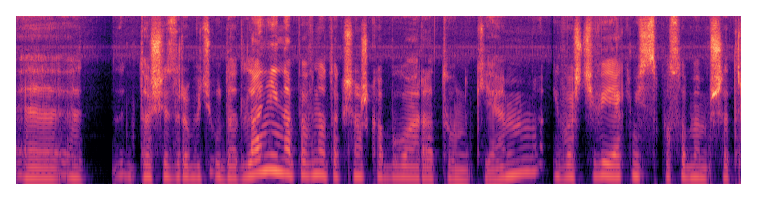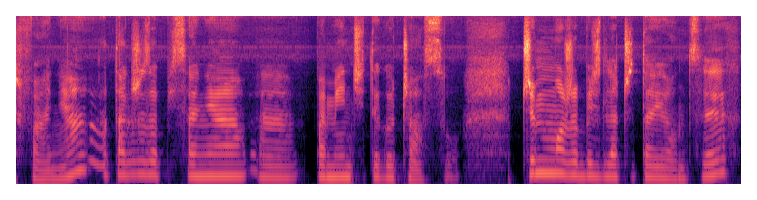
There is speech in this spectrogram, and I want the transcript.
e, to się zrobić uda. Dla niej na pewno ta książka była ratunkiem i właściwie jakimś sposobem przetrwania, a także zapisania e, pamięci tego czasu. Czym może być dla czytających?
